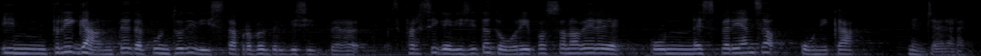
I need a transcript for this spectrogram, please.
intrigante dal punto di vista proprio del visit per far sì che i visitatori possano avere un'esperienza unica nel genere.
